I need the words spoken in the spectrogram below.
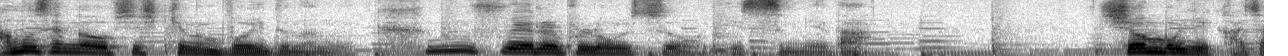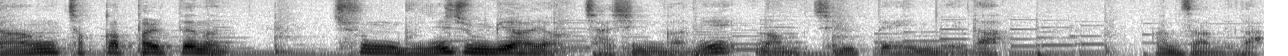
아무 생각 없이 시키는 void는 큰 후회를 불러올 수 있습니다. 시험 보기 가장 적합할 때는 충분히 준비하여 자신감이 넘칠 때입니다. 감사합니다.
